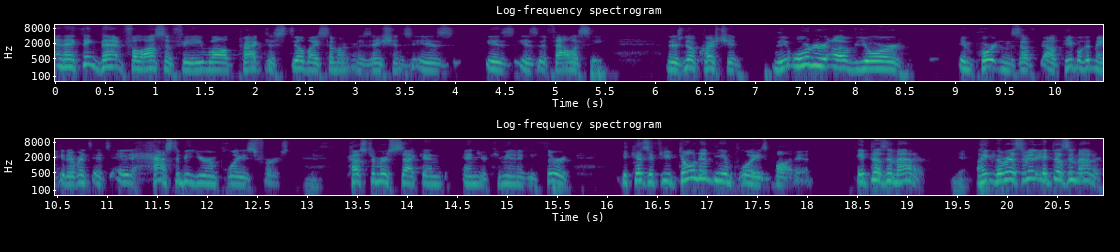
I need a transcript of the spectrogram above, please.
and I think that philosophy, while practiced still by some organizations, is is is a fallacy. There's no question. The order of your importance of, of people that make a difference. It's, it has to be your employees first, yes. customers second, and your community third. Because if you don't have the employees bought in, it doesn't matter. Yeah. Like the rest of it, it doesn't matter.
